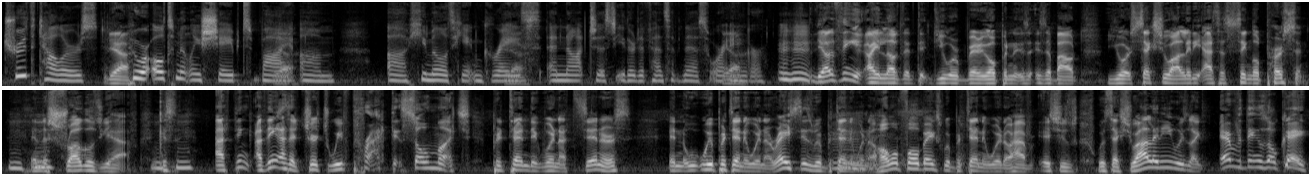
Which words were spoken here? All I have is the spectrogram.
truth tellers Yeah. who are ultimately shaped by Yeah. um, uh, humility and grace and not just either defensiveness or Yeah. anger. Mm-hmm. The other thing I love that, that you were very open is, is about your sexuality as a single person and the mm-hmm. struggles you have. Because mm-hmm. I think I think as a church we've practiced so much pretending we're not sinners. And we pretending we're not racist. We're pretending we're not homophobics. We're pretending we don't have issues with sexuality. We're like everything is okay.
